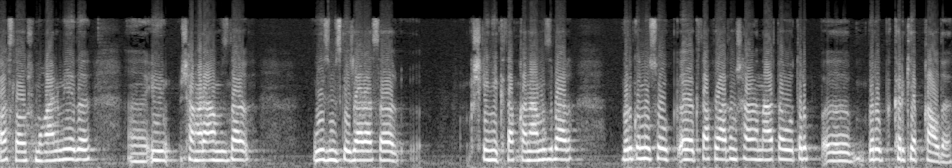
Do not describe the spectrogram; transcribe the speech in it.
бастауыш мұғалім еді. Үй- шаңырағымызда өзімізге жараса кішкене кітапханамыз бар. бір күні сол ә, кітаплардың шаңын арта отырып ә, бір пікір кеп қалды.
